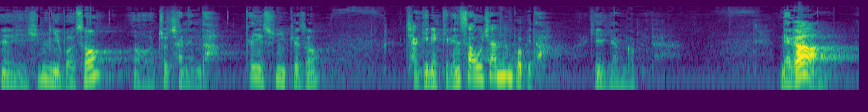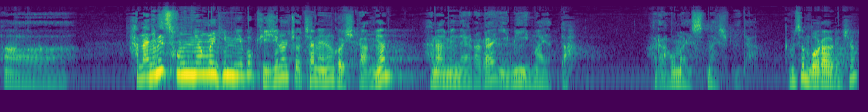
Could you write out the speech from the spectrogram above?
힘입어서 어, 쫓아낸다. 그러니까 예수님께서 자기네끼리는 싸우지 않는 법이다. 이렇게 얘기한 겁니다. 내가 아, 하나님의 성령을 힘입어 귀신을 쫓아내는 것이라면 하나님의 나라가 이미 임하였다. 라고 말씀하십니다. 그러면서 뭐라 그러죠?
